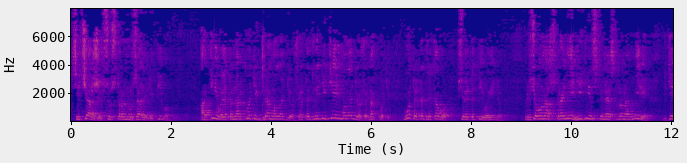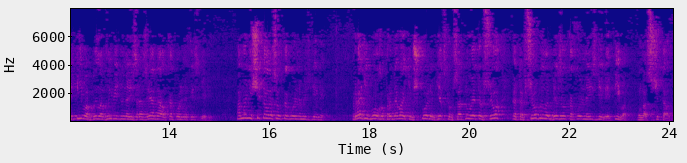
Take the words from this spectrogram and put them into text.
Сейчас же всю страну залили пивом. А пиво это наркотик для молодежи. Это для детей и молодежи наркотик. Вот это для кого все это пиво идет. Причем у нас в стране единственная страна в мире, где пиво было выведено из разряда алкогольных изделий. Оно не считалось алкогольным изделием. Ради Бога, продавайте в школе, в детском саду. Это все, это все было безалкогольное изделие. Пиво у нас считалось.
